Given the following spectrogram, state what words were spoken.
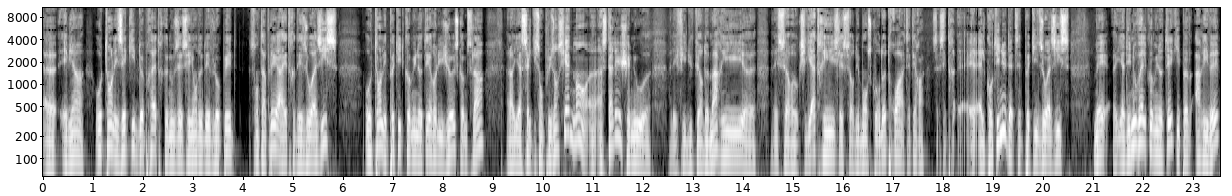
eh bien, autant les équipes de prêtres que nous essayons de développer sont appelées à être des oasis autant les petites communautés religieuses comme cela. Alors il y a celles qui sont plus anciennement euh, installées chez nous, euh, les filles du cœur de Marie, euh, les sœurs auxiliatrices, les sœurs du Bon Secours de Troyes, etc. C'est elles continuent d'être cette petite oasis, mais il y a des nouvelles communautés qui peuvent arriver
